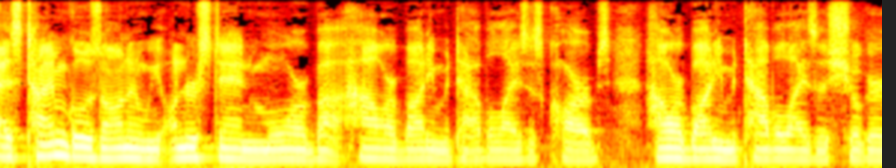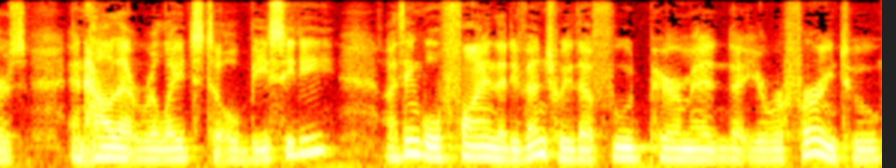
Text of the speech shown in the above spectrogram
as time goes on and we understand more about how our body metabolizes carbs, how our body metabolizes sugars, and how that relates to obesity, I think we'll find that eventually that food pyramid that you're referring to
